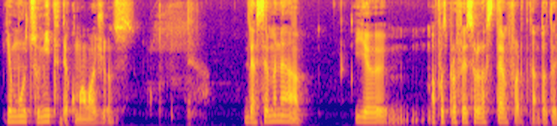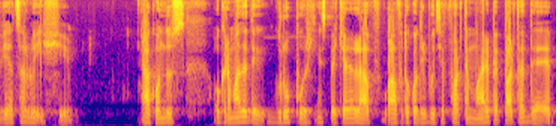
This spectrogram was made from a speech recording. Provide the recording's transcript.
e mulțumit de cum au ajuns. De asemenea, e, a fost profesor la Stanford cam toată viața lui și a condus o grămadă de grupuri, în special a, a avut o contribuție foarte mare pe partea de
